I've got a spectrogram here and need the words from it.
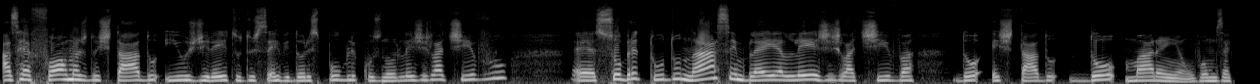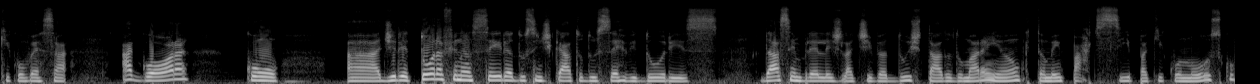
as reformas do Estado e os direitos dos servidores públicos no Legislativo, é, sobretudo na Assembleia Legislativa do Estado do Maranhão. Vamos aqui conversar agora com a diretora financeira do Sindicato dos Servidores da Assembleia Legislativa do Estado do Maranhão, que também participa aqui conosco.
